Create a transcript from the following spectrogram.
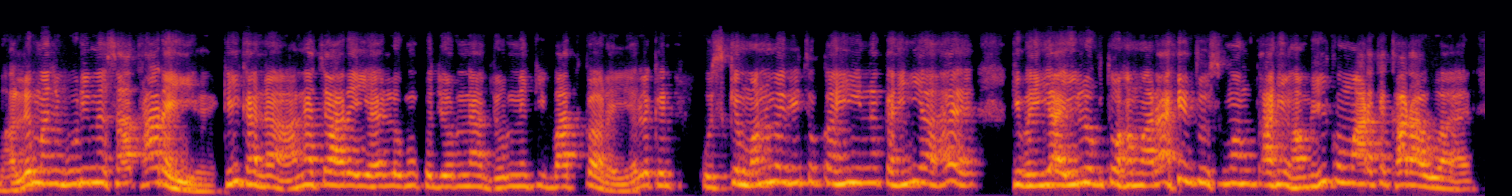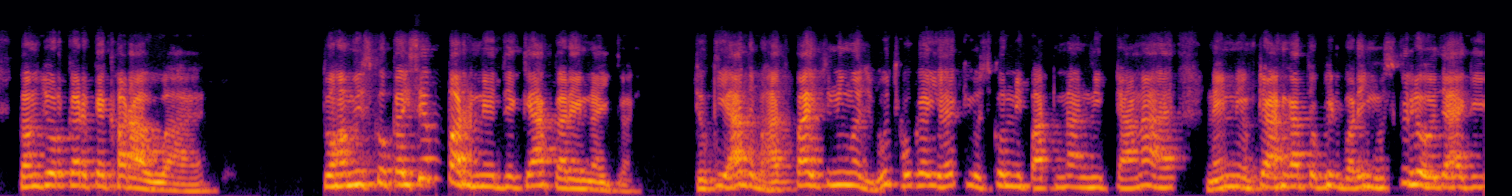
भले मजबूरी में साथ आ रही है, ठीक है ना? आना चाह रही है, लोगों को जोड़ना, जोड़ने की बात कर रही है, लेकिन उसके मन में भी तो कहीं ना कहीं यह है कि भैया, ये लोग तो हमारा ही दुश्मन था हम ही को मार के खड़ा हुआ है, कमज़ोर करके खड़ा हुआ है। तो हम इसको कैसे पढ़ने दे? क्या करें, नहीं करें? क्योंकि आज भाजपा इतनी मज़बूत हो गई है कि उसको निपटना, निपटाना है। नहीं निपटाएँगा तो फिर बड़ी मुश्किल हो जाएगी।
